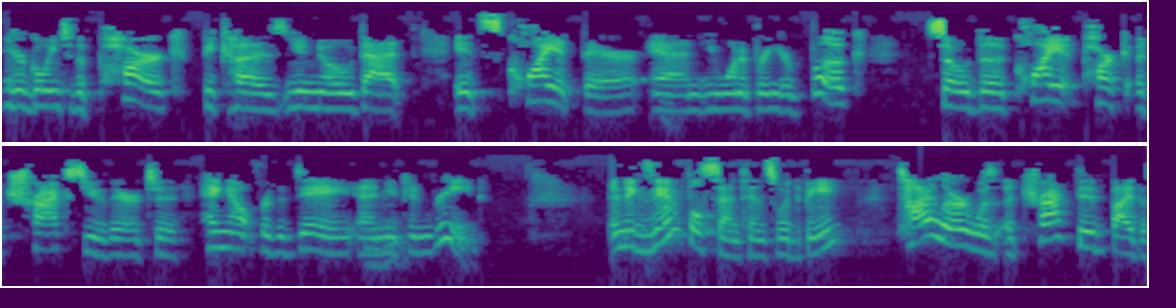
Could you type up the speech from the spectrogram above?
you're going to the park because you know that it's quiet there and you want to bring your book. So the quiet park attracts you there to hang out for the day and you mm-hmm. can read. An example sentence would be, Tyler was attracted by the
